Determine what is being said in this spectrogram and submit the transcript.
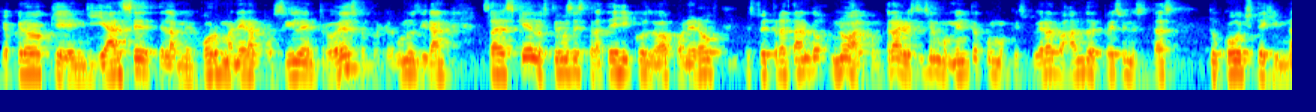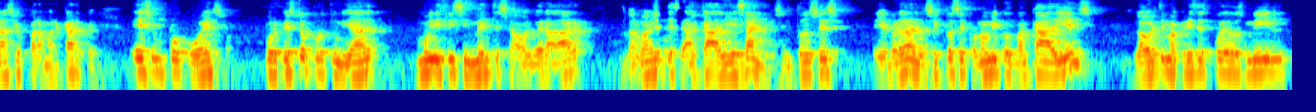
yo creo que en guiarse de la mejor manera posible dentro de esto, porque algunos dirán, ¿sabes qué? Los temas estratégicos lo voy a poner off, estoy tratando. No, al contrario, este es el momento como que estuvieras bajando de peso y necesitas tu coach de gimnasio para marcarte. Es un poco eso, porque esta oportunidad muy difícilmente se va a volver a dar. Normalmente se dan cada 10 años. Entonces, eh, ¿verdad? Los ciclos económicos van cada 10. La última crisis fue 2000,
